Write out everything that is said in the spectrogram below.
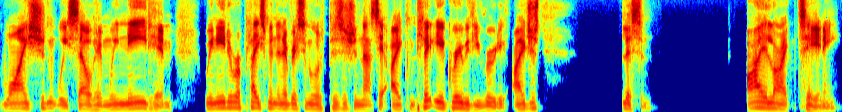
Why shouldn't we sell him? We need him. We need a replacement in every single position. That's it. I completely agree with you, Rudy. I just listen. I like Tierney.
